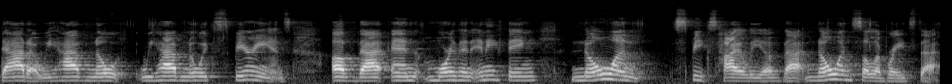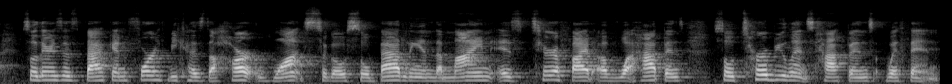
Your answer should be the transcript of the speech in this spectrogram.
data. We have no, we have no experience of that. And more than anything, no one speaks highly of that. No one celebrates that. So there's this back and forth because the heart wants to go so badly and the mind is terrified of what happens. So turbulence happens within.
